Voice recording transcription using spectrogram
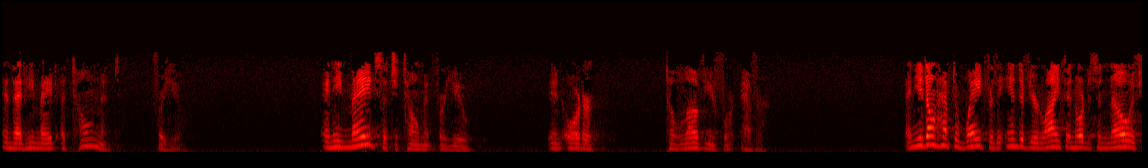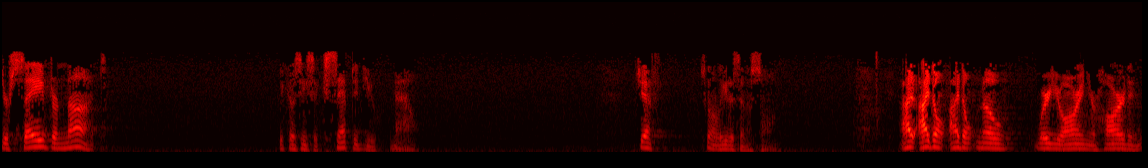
and that He made atonement for you. And He made such atonement for you in order to love you forever. And you don't have to wait for the end of your life in order to know if you're saved or not. Because He's accepted you now. Jeff is going to lead us in a song. I, I, don't, I don't know where you are in your heart and,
